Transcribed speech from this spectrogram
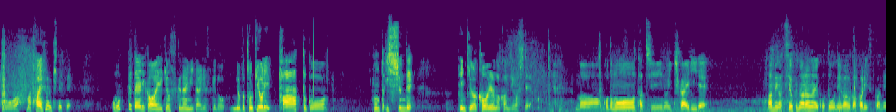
今日は。まあ、台風来てて。思ってたよりかは影響少ないみたいですけど、やっぱ時折パーッとこう、ほんと一瞬で天気が変わるような感じがして、まあ、子供たちの行き帰りで、雨が強くならないことを願うばかりですかね。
